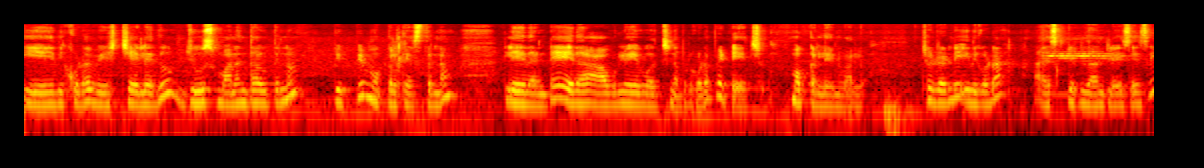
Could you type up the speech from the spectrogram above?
ఏది కూడా వేస్ట్ చేయలేదు. జ్యూస్ మనం తాగుతున్నాం పిప్పి మొక్కలకి వేస్తున్నాం. లేదంటే ఏదో ఆవులు ఏవో వచ్చినప్పుడు కూడా పెట్టేయచ్చు. మొక్కలు లేని వాళ్ళు. చూడండి ఇది కూడా ఐస్ క్యూబ్ దాంట్లో వేసేసి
